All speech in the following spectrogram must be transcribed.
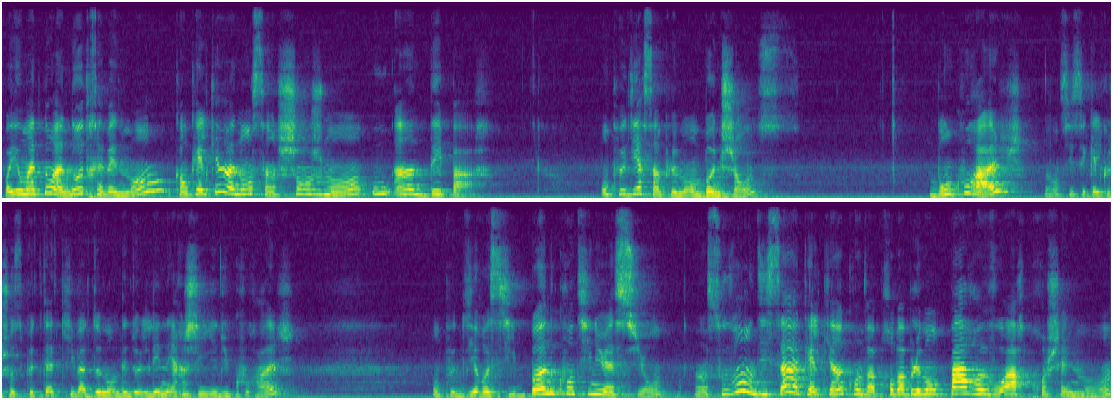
Voyons maintenant un autre événement, quand quelqu'un annonce un changement ou un départ. On peut dire simplement bonne chance, bon courage, hein, si c'est quelque chose peut-être qui va demander de l'énergie et du courage. On peut dire aussi bonne continuation, Hein, souvent, on dit ça à quelqu'un qu'on va probablement pas revoir prochainement.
